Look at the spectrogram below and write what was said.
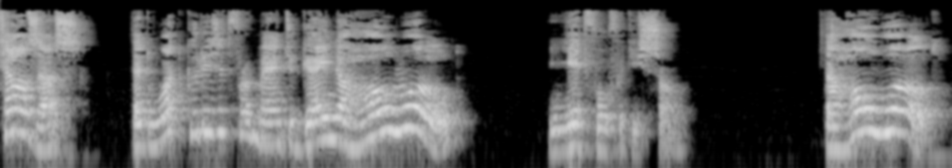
tells us that what good is it for a man to gain the whole world and yet forfeit his soul? The whole world.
